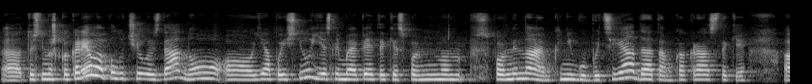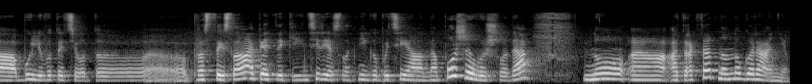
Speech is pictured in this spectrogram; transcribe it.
Э, то есть немножко корево получилось, да, но э, я поясню, если мы опять-таки вспоминаем, книгу «Бытия», да, там как раз-таки были вот эти вот простые слова, опять-таки интересно, книга «Бытия», она позже вышла, да, но а трактат намного ранее.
